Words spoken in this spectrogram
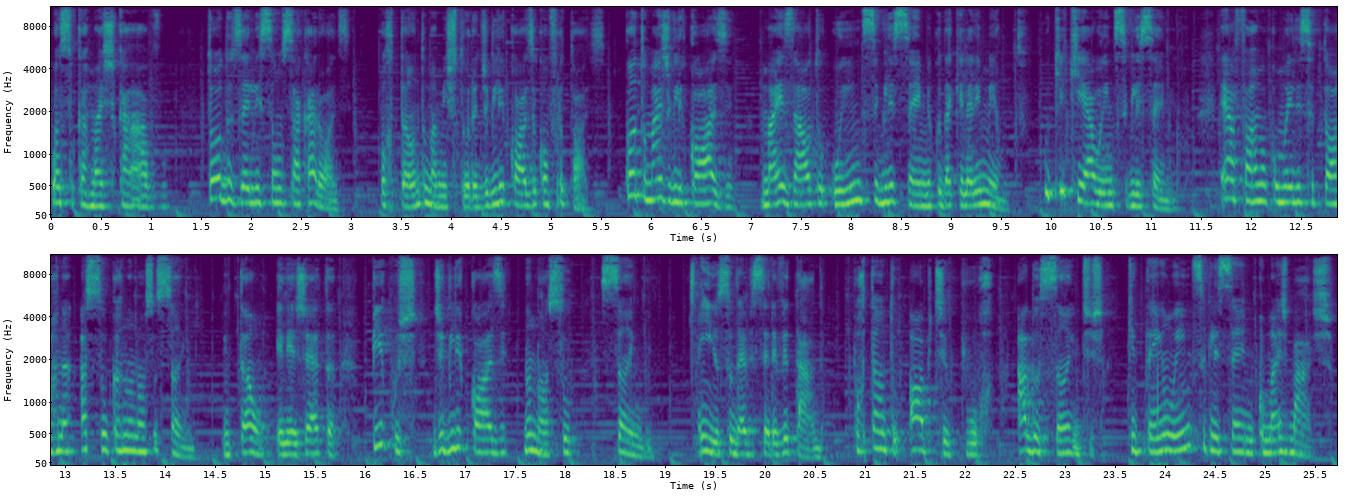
o açúcar mascavo, todos eles são sacarose, portanto, uma mistura de glicose com frutose. Quanto mais glicose, mais alto o índice glicêmico daquele alimento. O que é o índice glicêmico? É a forma como ele se torna açúcar no nosso sangue. Então, ele ejeta picos de glicose no nosso sangue. E isso deve ser evitado. Portanto, opte por adoçantes que tenham um índice glicêmico mais baixo.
